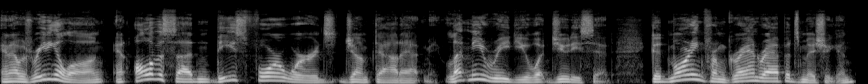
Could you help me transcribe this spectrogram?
and I was reading along, and all of a sudden, these four words jumped out at me. Let me read you what Judy said. Good morning from Grand Rapids, Michigan.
